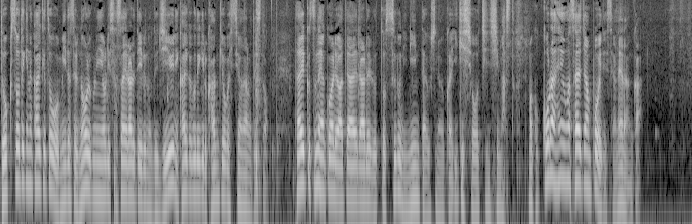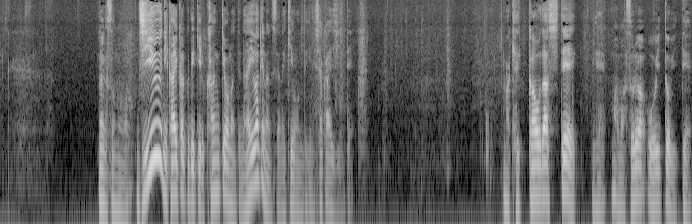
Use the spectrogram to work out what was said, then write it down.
独創的な解決方法を見出せる能力により支えられているので自由に改革できる環境が必要なのですと。退屈な役割を与えられるとすぐに忍耐を失うか意気消沈しますと。まあここら辺はさやちゃんっぽいですよねなんか。なんかその自由に改革できる環境なんてないわけなんですよね基本的に社会人って。まあ結果を出してねまあまあそれは置いといて、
